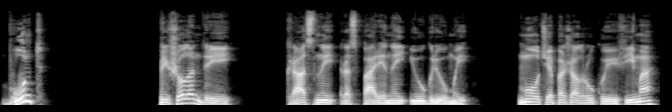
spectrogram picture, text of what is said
Бунт?» Пришел Андрей, красный, распаренный и угрюмый. Молча пожал руку Ефима,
